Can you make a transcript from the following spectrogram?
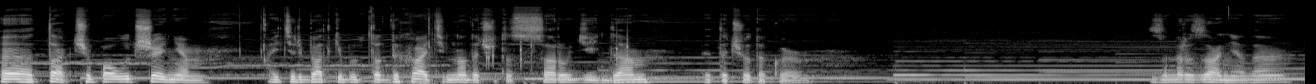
Э, так, что по улучшениям? Эти ребятки будут отдыхать, им надо что-то соорудить, да? Это что такое? Замерзание, да?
